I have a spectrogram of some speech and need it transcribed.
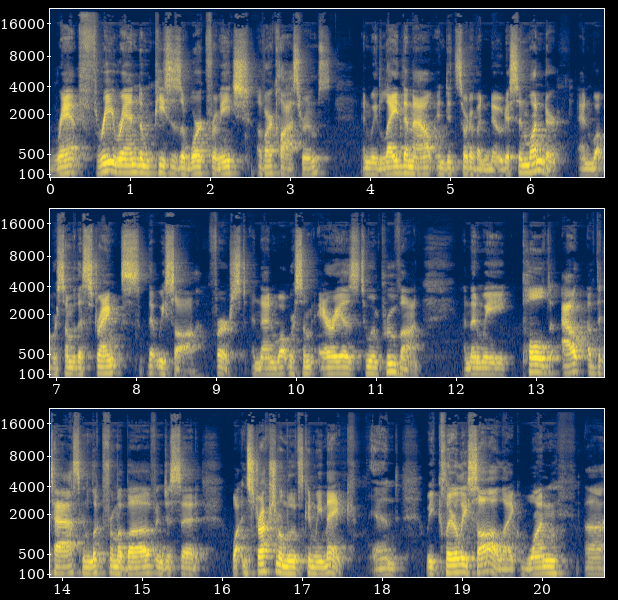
ran- three random pieces of work from each of our classrooms, and we laid them out and did sort of a notice and wonder. And what were some of the strengths that we saw first? And then what were some areas to improve on? And then we pulled out of the task and looked from above and just said, what instructional moves can we make? And we clearly saw like one uh,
